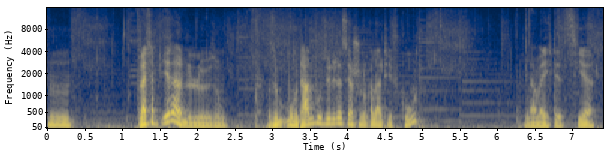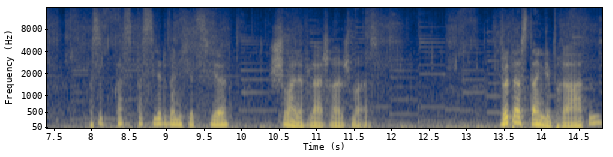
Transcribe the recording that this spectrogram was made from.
Hm. Vielleicht habt ihr da eine Lösung. Also momentan funktioniert das ja schon relativ gut. Na, wenn ich jetzt hier... Was, ist, was passiert, wenn ich jetzt hier Schweinefleisch reinschmeiße? Wird das dann gebraten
